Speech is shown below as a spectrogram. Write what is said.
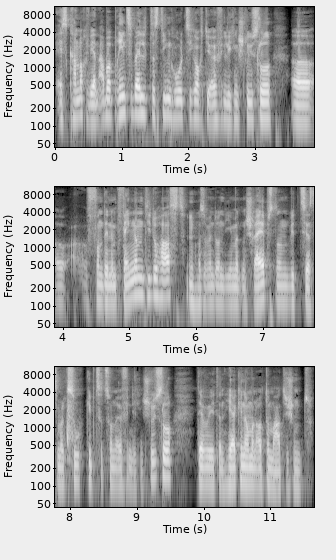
es kann noch werden, aber prinzipiell das Ding holt sich auch die öffentlichen Schlüssel äh, von den Empfängern, die du hast. Mhm. Also wenn du an jemanden schreibst, dann wird zuerst mal gesucht, gibt es dazu einen öffentlichen Schlüssel, der wird dann hergenommen automatisch und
